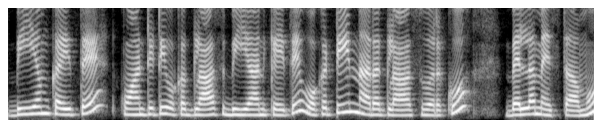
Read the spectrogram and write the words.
బియ్యంకైతే క్వాంటిటీ ఒక గ్లాస్ బియ్యానికైతే ఒకటిన్నర గ్లాస్ వరకు బెల్లం వేస్తాము.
